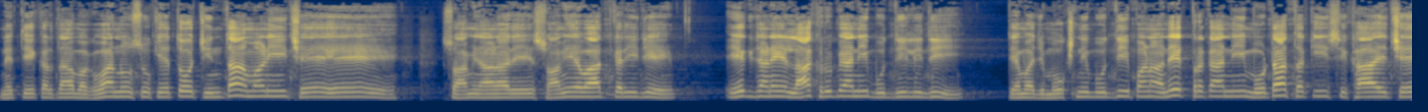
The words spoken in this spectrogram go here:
ને તે કરતાં ભગવાનનું સુખ એ તો ચિંતામણી છે. સ્વામિનારાયણ, સ્વામીએ વાત કરી જે એક જણે લાખ રૂપિયાની બુદ્ધિ લીધી, તેમજ મોક્ષની બુદ્ધિ પણ અનેક પ્રકારની મોટા થકી શીખાય છે.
